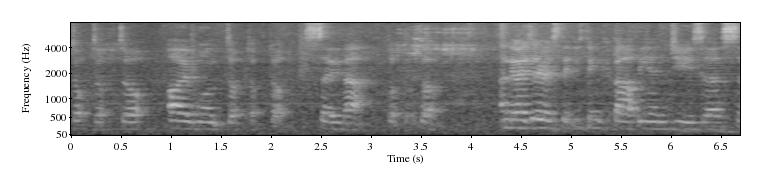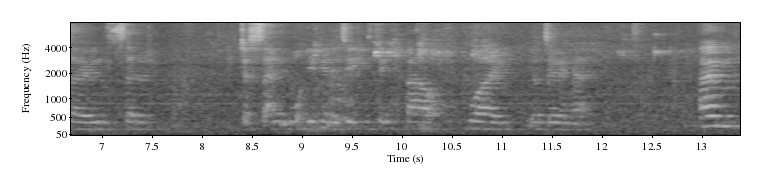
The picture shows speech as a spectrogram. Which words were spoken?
dot dot dot, I want dot dot dot, so that dot dot dot. And the idea is that you think about the end user, so instead of just saying what you're going to do, you think about why you're doing it. Um,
